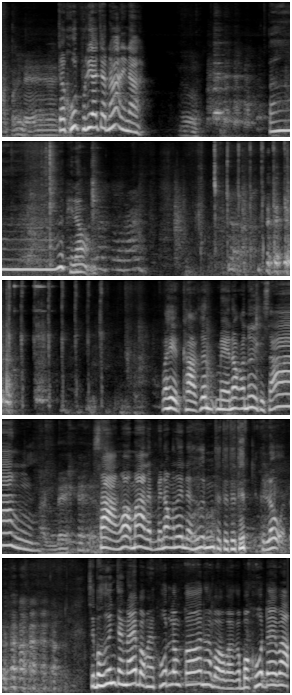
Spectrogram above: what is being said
หักไปแล้วจะคุดผู้เดียวจะนะนี่นะตาพี่น้องว่าเหตุขาขึ้นแม่น้องอันเนยไปสร้างสร้างว่ามาแล้วแม่น้องอันเนยเนี่ยหึนทึดๆๆๆขึ้นโลดสิบ่หึนจังไดบอกให้คุดลงก้อนเฮาบอกว่าก็บ่คุดได้เว้า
